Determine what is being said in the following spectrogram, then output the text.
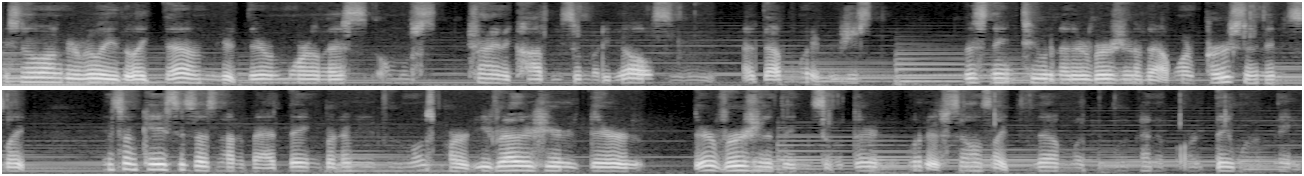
it's no longer really like them. They're more or less almost trying to copy somebody else. And at that point, you're just listening to another version of that one person, and it's like in some cases that's not a bad thing, but I mean for the most part you'd rather hear their their version of things, what what it sounds like to them, what, what kind of art they want to make.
